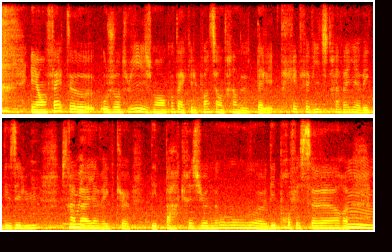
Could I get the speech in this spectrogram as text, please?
Et en fait, euh, aujourd'hui, je me rends compte à quel point c'est en train d'aller très très vite. Je travaille avec des élus, je travaille avec euh, des parcs régionaux, euh, des professeurs. Hmm.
